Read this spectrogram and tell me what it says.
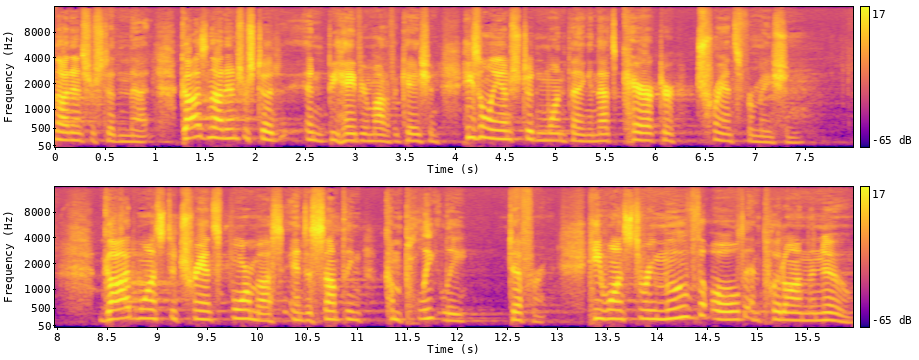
not interested in that. God's not interested in behavior modification. He's only interested in one thing, and that's character transformation. God wants to transform us into something completely different. He wants to remove the old and put on the new.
